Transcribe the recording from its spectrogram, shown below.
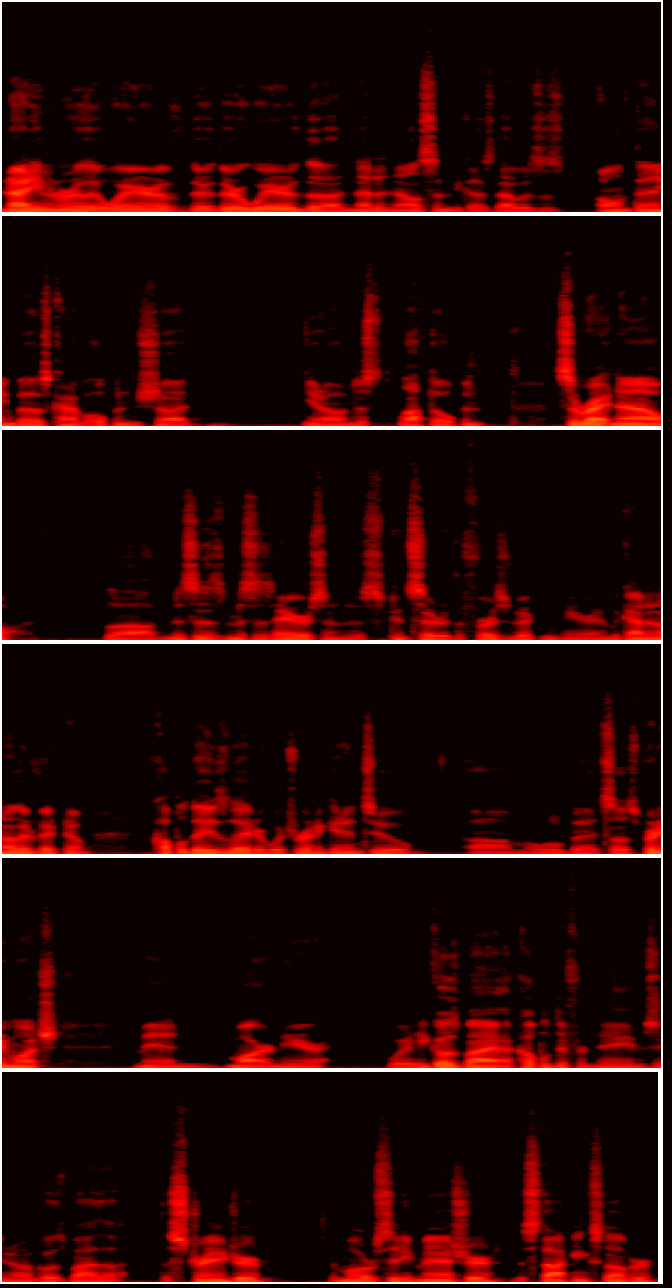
not even really aware of. They're they're aware of the Netta Nelson because that was his own thing, but it was kind of open and shut, you know, just left open. So right now, uh, Mrs. Mrs. Harrison is considered the first victim here, and we got another victim a couple days later, which we're gonna get into um, a little bit. So it's pretty much, man, Martin here, where he goes by a couple different names. You know, goes by the the Stranger, the Motor City Masher, the Stocking Stuffer,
